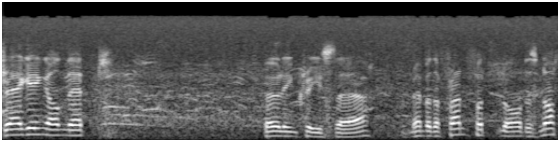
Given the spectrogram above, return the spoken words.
Dragging on that bowling crease there. Remember, the front foot law does not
